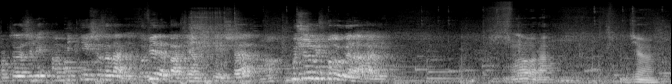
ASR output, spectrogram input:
Mam tu dla ciebie ambitniejsze zadanie. O wiele bardziej ambitniejsze. Musisz robić podłogę na hali. No Dobra, idziemy. Dobra,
